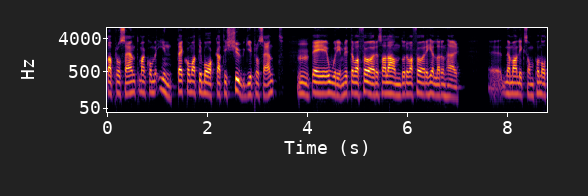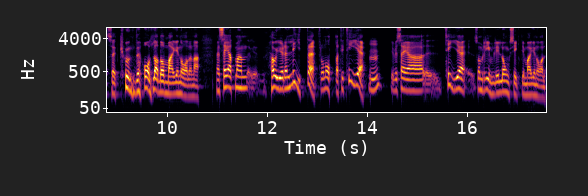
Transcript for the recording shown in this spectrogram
8% Man kommer inte komma tillbaka till 20% Det är orimligt. Det var före Zalando, det var före hela den här eh, när man liksom på något sätt kunde hålla de marginalerna. Men säg att man höjer den lite från 8 till 10, det vill säga eh, 10 som rimlig långsiktig marginal.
